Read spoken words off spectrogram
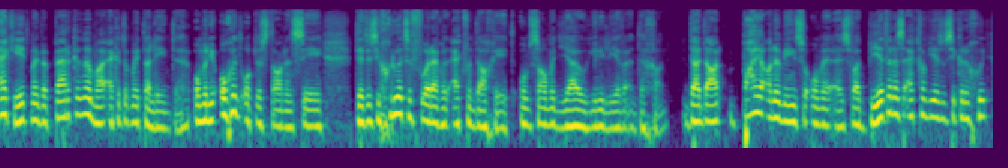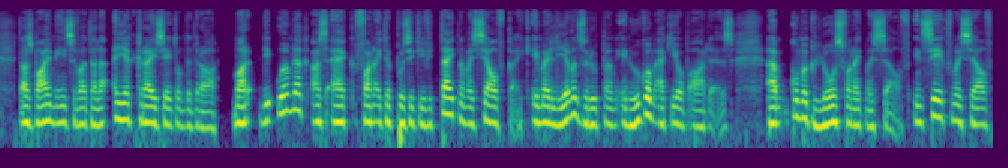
ek het my beperkings, maar ek het ook my talente. Om in die oggend op te staan en sê dit is die grootste voorreg wat ek vandag het om saam met jou hierdie lewe in te gaan dat daar baie ander mense om my is wat beter as ek gaan wees in sekere goed. Daar's baie mense wat hulle eie kruis het om te dra. Maar die oomblik as ek vanuit 'n positiwiteit na myself kyk en my lewensroeping en hoekom ek hier op aarde is, um, kom ek los vanuit myself en sê ek vir myself,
